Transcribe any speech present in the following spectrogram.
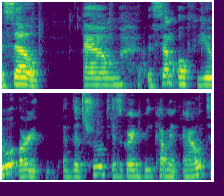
So, um, some of you, or the truth is going to be coming out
